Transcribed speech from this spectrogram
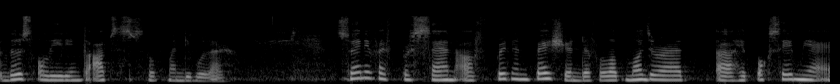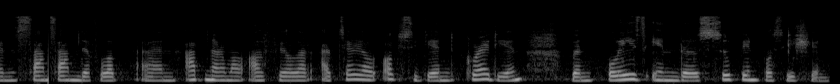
those leading to abscess submandibular. 25% of pregnant patients develop moderate uh, hypoxemia and some, some develop an abnormal alveolar arterial oxygen gradient when placed in the supine position.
